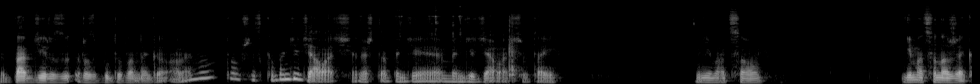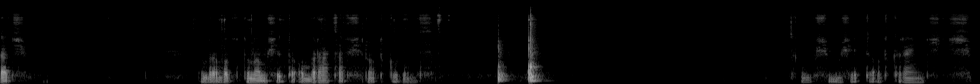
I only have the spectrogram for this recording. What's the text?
bardziej roz, rozbudowanego, ale no to wszystko będzie działać. Reszta będzie, będzie działać. Tutaj nie ma co nie ma co narzekać. Dobra, bo tu nam się to obraca w środku, więc byśmy musieli to odkręcić.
